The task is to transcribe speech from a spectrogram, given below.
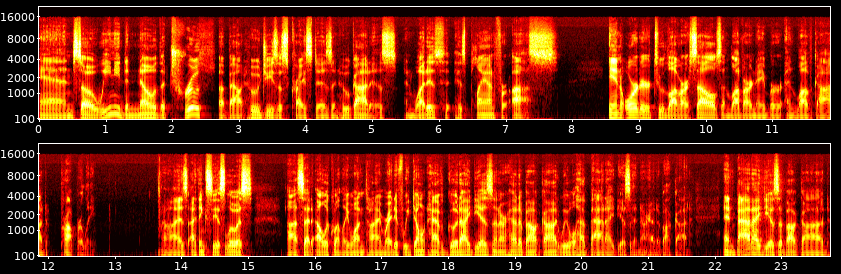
And so we need to know the truth about who Jesus Christ is and who God is and what is his plan for us in order to love ourselves and love our neighbor and love God properly. Uh, as I think C.S. Lewis uh, said eloquently one time, right? If we don't have good ideas in our head about God, we will have bad ideas in our head about God. And bad ideas about God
